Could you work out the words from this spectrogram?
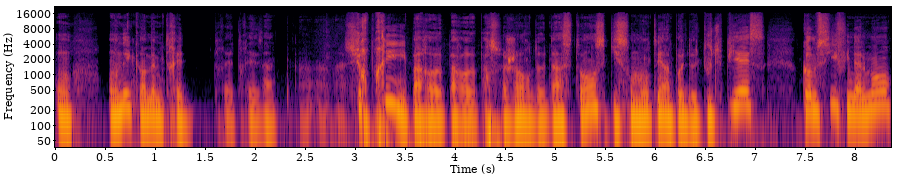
On, on est quand même très très, très surpris par, par, par ce genre d'instances qui sont montées un peu de toutes pièces, comme si finalement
